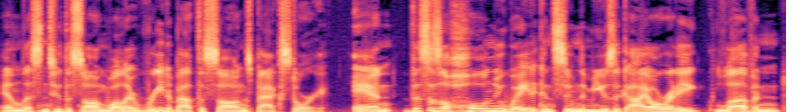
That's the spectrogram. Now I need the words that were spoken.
and listen to the song while I read about the song's backstory. And this is a whole new way to consume the music I already love and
